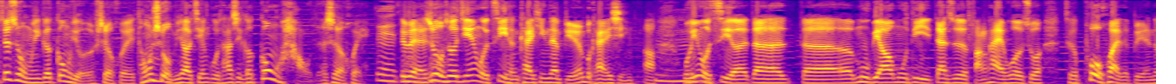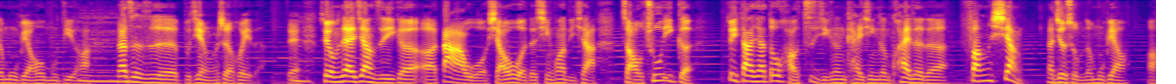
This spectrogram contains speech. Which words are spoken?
这是我们一个共有的社会，同时我们要兼顾它是一个共好的社会。对对不对？如果说今天我自己很开心，但别人不开心啊，嗯我因为我自己的的的目标目的，但是妨害或者说这个破坏了别人的目标或目的的话，嗯那这是不兼容社会的。对，嗯所以我们在这样子一个呃大我小我的情况底下，找出一个对大家都好、自己更开心、更快乐的方向，那就是我们的目标啊。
